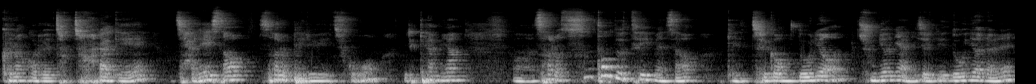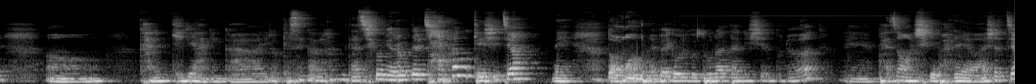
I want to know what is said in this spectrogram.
그런 거를 적절하게 잘해서 서로 배려해주고 이렇게 하면 어, 서로 숨통도 트이면서 이렇게 즐거운 노년, 중년이 아니죠. 노년을 어, 가는 길이 아닌가 이렇게 생각을 합니다. 지금 여러분들 잘하고 계시죠? 네, 너무 발발 거리고 돌아다니시는 분은 네, 반성하시기 바래요. 아셨죠?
